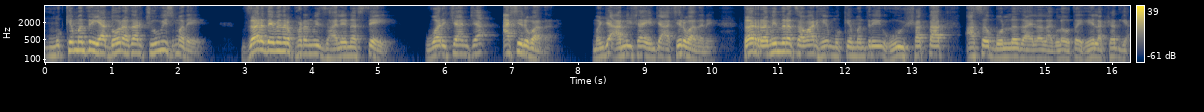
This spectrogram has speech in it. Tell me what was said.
मुख्यमंत्री या दोन हजार चोवीसमध्ये जर देवेंद्र फडणवीस झाले नसते वरच्यांच्या आशीर्वादाने म्हणजे अमित शहा यांच्या आशीर्वादाने तर रवींद्र चव्हाण हे मुख्यमंत्री होऊ शकतात असं बोललं जायला लागलं होतं. हे लक्षात घ्या.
